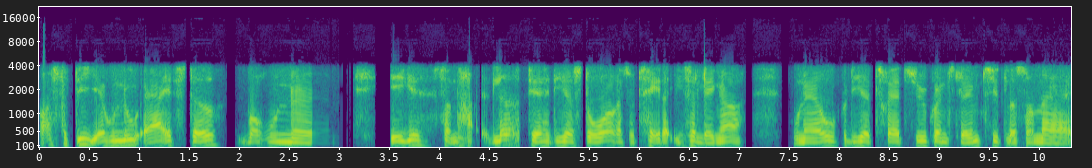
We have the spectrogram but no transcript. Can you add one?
også fordi, at hun nu er et sted, hvor hun... Øh, ikke sådan har lavet til at have de her store resultater i så længere. Hun er jo på de her 23 Grand Slam-titler, som er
